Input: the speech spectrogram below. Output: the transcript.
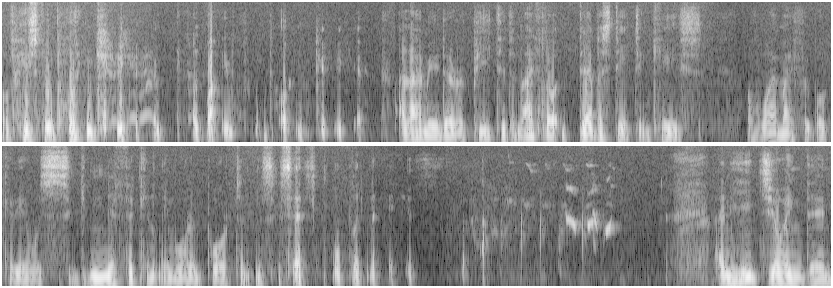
of his footballing career and my. And I made a repeated and I thought devastating case of why my football career was significantly more important and successful than his. And he joined in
